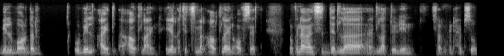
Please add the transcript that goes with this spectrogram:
بين ال border وبين ال outline هي اللي تتسمى ال outline offset donc هنا غنسد هاد l'atelier. صافي نحبسو.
